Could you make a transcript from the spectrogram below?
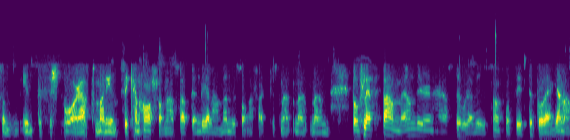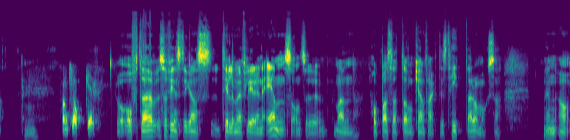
som inte förstår att man inte kan ha sådana. Så att en del använder sådana faktiskt. Men, men, men de flesta använder ju den här stora visan som sitter på väggarna mm. som klockor. Och ofta så finns det ganska, till och med fler än en sån. Så man hoppas att de kan faktiskt hitta dem också. Men ja,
